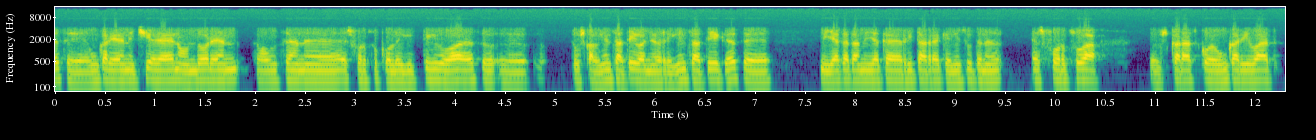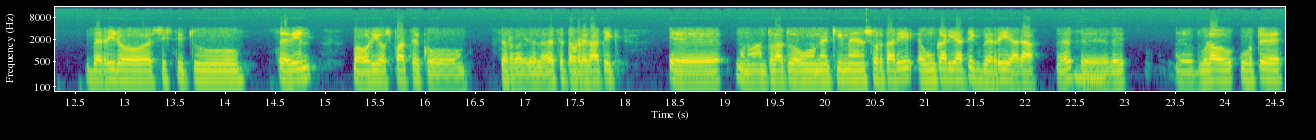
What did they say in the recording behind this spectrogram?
ez, egunkariaren itxieren ondoren egon zen e, esfortzu kolektiboa, ez, e, euskal gintzatik, baina errigintzatik, ez, e, milaka eta milaka herritarrek egin zuten esfortzua euskarazko egunkari bat berriro existitu zedin, ba hori ospatzeko zerbait dela, ez, eta horregatik e, bueno, antolatu egun ekimen sortari egunkariatik berriara, ez, mm -hmm. e, duela urte,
